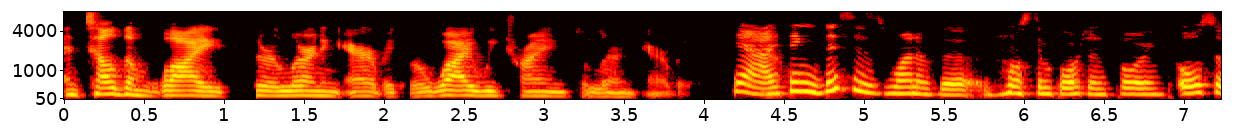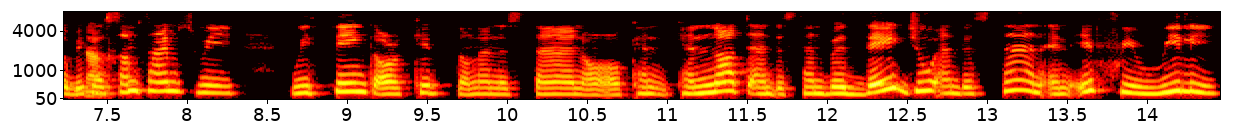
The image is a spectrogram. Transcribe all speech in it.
And tell them why they're learning Arabic or why we're trying to learn Arabic yeah, i think this is one of the most important point also because yeah. sometimes we we think our kids don't understand or can cannot understand but they do understand and if we really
